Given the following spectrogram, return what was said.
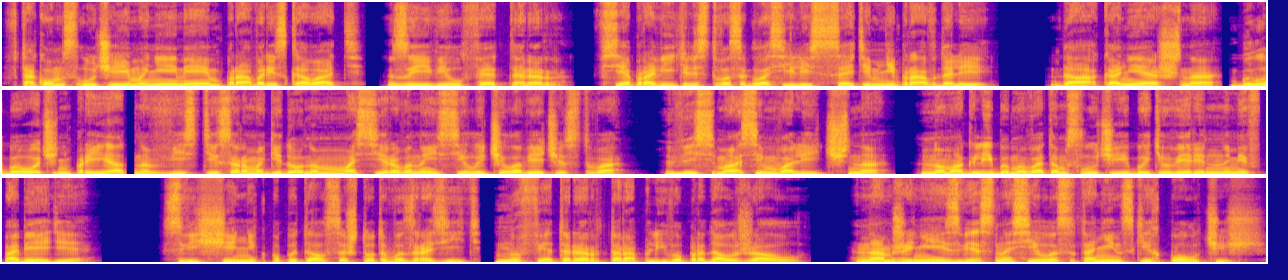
«В таком случае мы не имеем права рисковать», — заявил Феттерер. «Все правительства согласились с этим, не правда ли?» Да, конечно, было бы очень приятно ввести с Армагеддоном массированные силы человечества. Весьма символично. Но могли бы мы в этом случае быть уверенными в победе? Священник попытался что-то возразить, но Феттерер торопливо продолжал. «Нам же неизвестна сила сатанинских полчищ.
